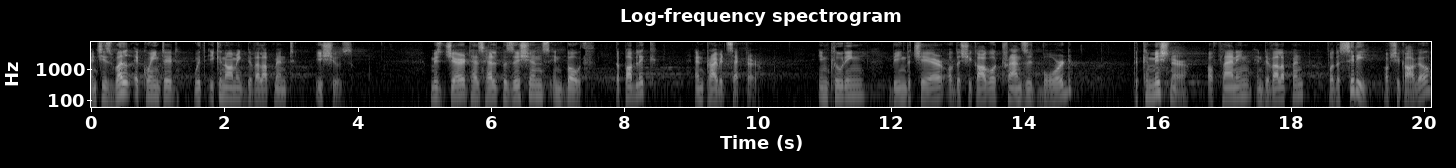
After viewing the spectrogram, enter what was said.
and she's well acquainted with economic development issues. Ms. Jarrett has held positions in both the public and private sector including being the chair of the Chicago Transit Board, the commissioner of planning and development for the city of Chicago,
